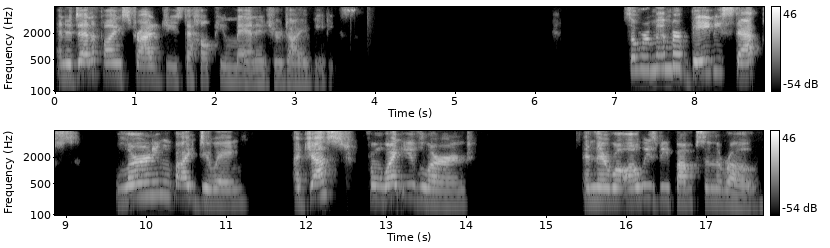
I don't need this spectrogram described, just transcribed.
and identifying strategies to help you manage your diabetes. So remember baby steps, learning by doing, adjust from what you've learned, and there will always be bumps in the road,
